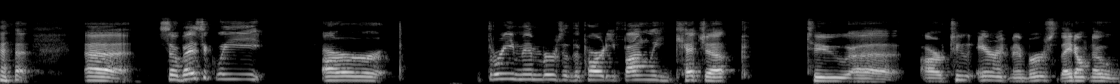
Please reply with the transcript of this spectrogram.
uh, so basically, our three members of the party finally catch up to uh, our two errant members. They don't know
